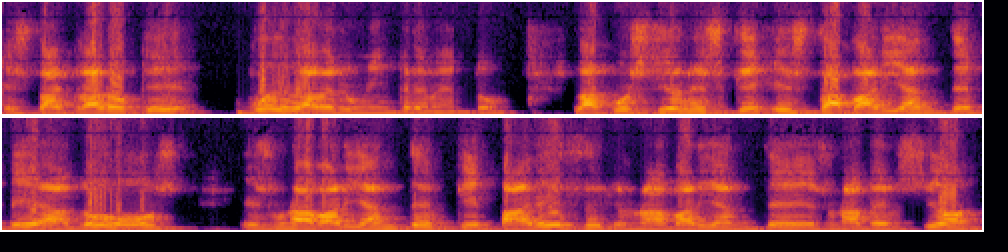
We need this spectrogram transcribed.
está claro que vuelve a haber un incremento. La cuestión es que esta variante BA2 es una variante que parece que es una variante, es una versión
